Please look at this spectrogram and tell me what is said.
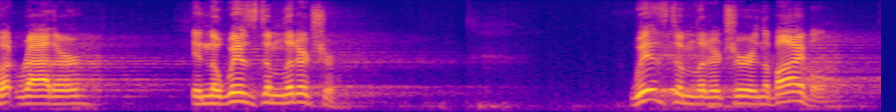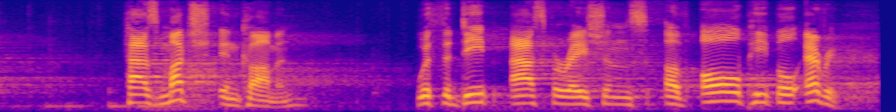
but rather in the wisdom literature. Wisdom literature in the Bible has much in common with the deep aspirations of all people everywhere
